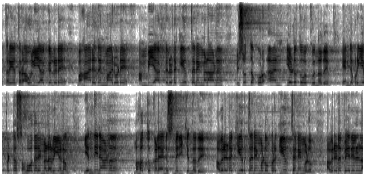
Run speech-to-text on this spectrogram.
എത്രയെത്ര ഔലിയാക്കളുടെ മഹാരഥന്മാരുടെ അമ്പിയാക്കളുടെ കീർത്തനങ്ങളാണ് വിശുദ്ധ ഖുർആൻ എടുത്തു വെക്കുന്നത് എന്റെ പ്രിയപ്പെട്ട സഹോദരങ്ങൾ അറിയണം എന്തിനാണ് മഹത്തുക്കളെ അനുസ്മരിക്കുന്നത് അവരുടെ കീർത്തനങ്ങളും പ്രകീർത്തനങ്ങളും അവരുടെ പേരിലുള്ള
